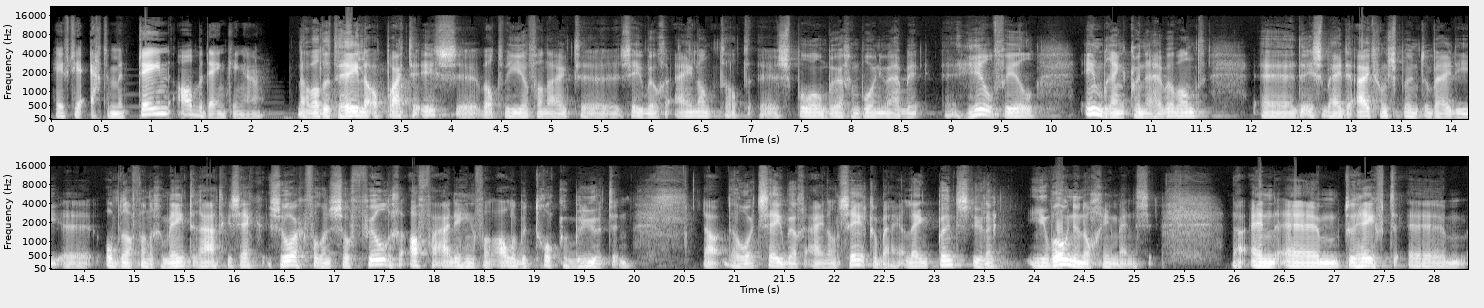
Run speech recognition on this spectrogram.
heeft hij echter meteen al bedenkingen. Nou, wat het hele aparte is, uh, wat we hier vanuit uh, Zeeburger Eiland, dat uh, Sporenburg en Borneo hebben heel veel inbreng kunnen hebben. Want er is bij de uitgangspunten bij die opdracht van de gemeenteraad gezegd: zorg voor een zorgvuldige afvaardiging van alle betrokken buurten. Nou, daar hoort Zeeburg-eiland zeker bij. Alleen het punt is natuurlijk, hier wonen nog geen mensen. Nou, en um, toen heeft um, uh,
